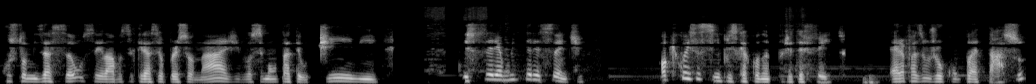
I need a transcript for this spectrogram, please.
customização, sei lá, você criar seu personagem, você montar teu time. Isso seria muito interessante. Olha que coisa simples que a Konami podia ter feito. Era fazer um jogo completaço,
